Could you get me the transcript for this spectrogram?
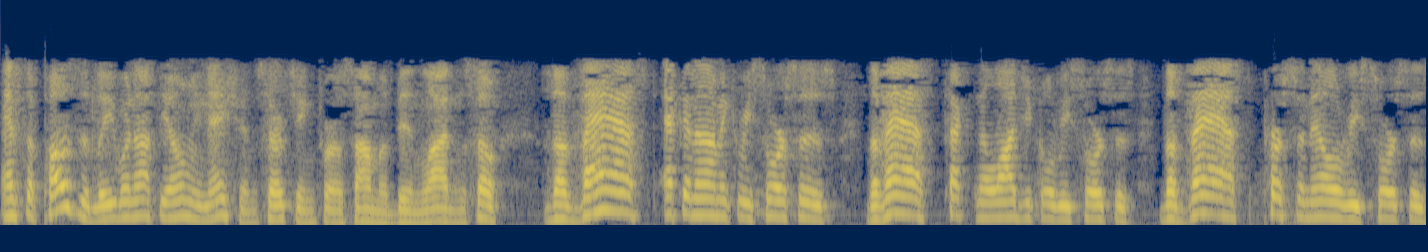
And supposedly, we're not the only nation searching for Osama bin Laden. So, the vast economic resources the vast technological resources, the vast personnel resources,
